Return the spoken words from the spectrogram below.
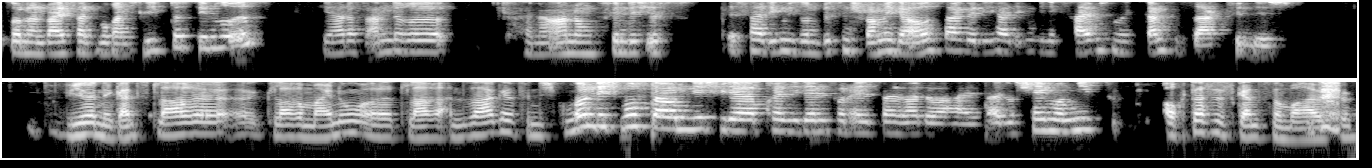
sondern weiß halt, woran es liegt, dass dem so ist. Ja, das andere, keine Ahnung, finde ich, ist, ist halt irgendwie so ein bisschen schwammige Aussage, die halt irgendwie nichts Halbes und nichts Ganzes sagt, finde ich. Wir eine ganz klare, äh, klare Meinung oder klare Ansage, finde ich gut. Und ich wusste auch nicht, wie der Präsident von El Salvador heißt. Also shame on me, es tut auch das ist ganz normal. Für,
